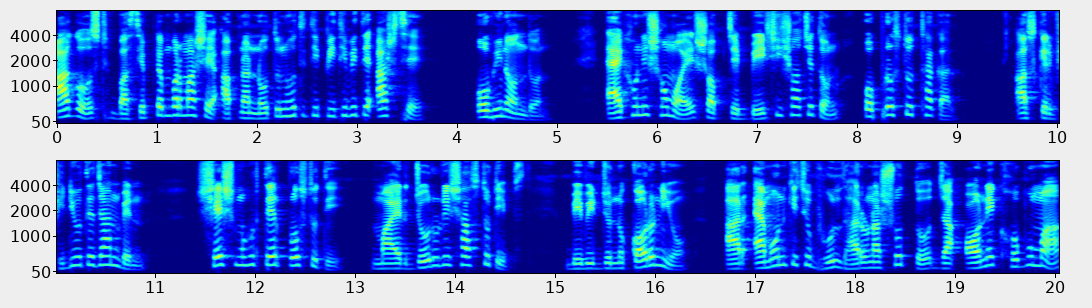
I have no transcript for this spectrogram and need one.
আগস্ট বা সেপ্টেম্বর মাসে আপনার নতুন অতিথি পৃথিবীতে আসছে। অভিনন্দন। এখনই সময় সবচেয়ে বেশি সচেতন ও প্রস্তুত থাকার। আজকের ভিডিওতে জানবেন, শেষ মুহূর্তের প্রস্তুতি, মায়ের জরুরি স্বাস্থ্য টিপস, বেবির জন্য করণীয় আর এমন কিছু ভুল ধারণা সত্য যা অনেক হবু মা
